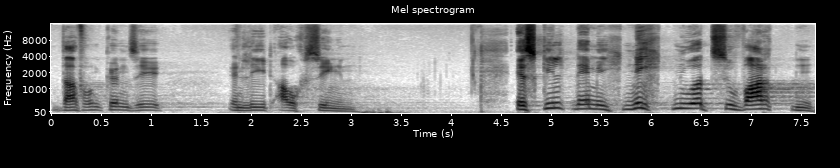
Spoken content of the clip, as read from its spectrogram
Davon können Sie ein Lied auch singen. Es gilt nämlich nicht nur zu warten,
